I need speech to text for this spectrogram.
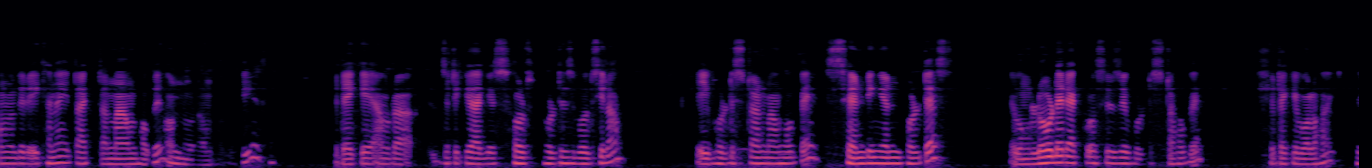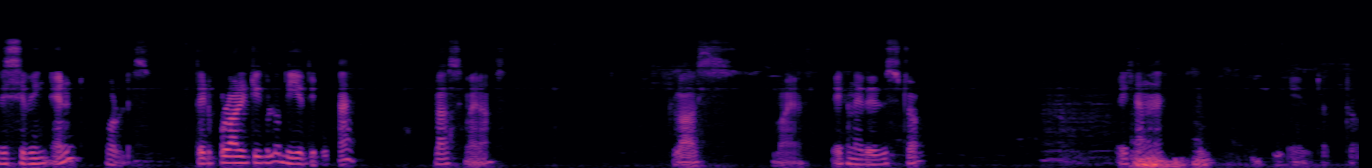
আমাদের এখানে এটা একটা নাম হবে, অন্য নাম হবে, ঠিক আছে? এটাকে আমরা যেটাকে আগে সোর্স ভোল্টেজ বলছিলাম, এই ভোল্টেজটার নাম হবে সেন্ডিং এন্ড ভোল্টেজ এবং লোডের অ্যাক্রসে যে ভোল্টেজটা হবে, সেটাকে বলা হয় রিসিভিং এন্ড ভোল্টেজ তো এর পোলারিটিগুলো দিয়ে দেব হ্যাঁ? প্লাস মাইনাস প্লাস মাইনাস এখানে রেজিস্টার এখানে ইন্ডাক্টর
